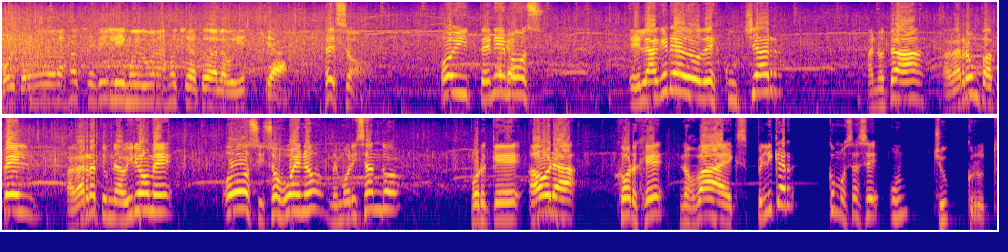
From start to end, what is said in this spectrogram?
Muy, pero muy buenas noches, Billy. Muy buenas noches a toda la audiencia. Eso. Hoy tenemos el agrado de escuchar. Anotá, agarrá un papel, agarrate una virome. O si sos bueno, memorizando. Porque ahora Jorge nos va a explicar cómo se hace un chucrut.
